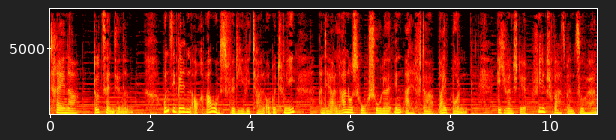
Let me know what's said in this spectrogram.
Trainer, Dozentinnen. Und sie bilden auch aus für die Vitaleurythmie an der Alanus Hochschule in Alfter bei Bonn. Ich wünsche dir viel Spaß beim Zuhören.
